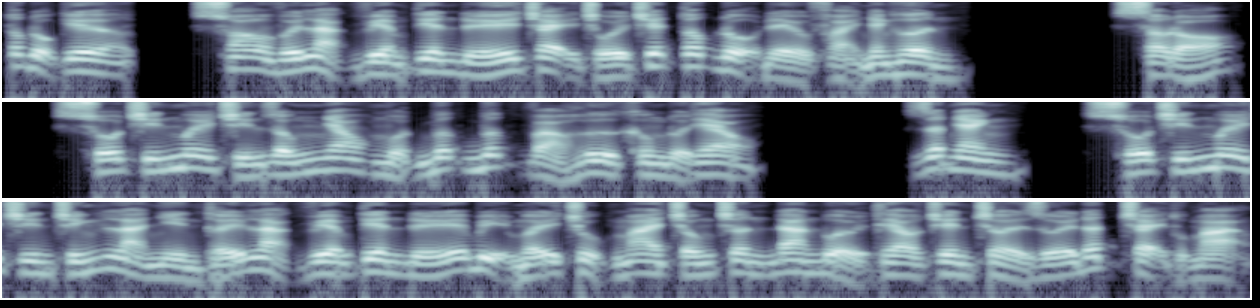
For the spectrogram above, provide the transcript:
Tốc độ kia, so với lạc viêm tiên đế chạy chối chết tốc độ đều phải nhanh hơn. Sau đó, số chín mươi chín giống nhau một bước bước vào hư không đuổi theo. Rất nhanh, số chín mươi chín chính là nhìn thấy lạc viêm tiên đế bị mấy chục mai chống chân đan đuổi theo trên trời dưới đất chạy thủ mạng.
